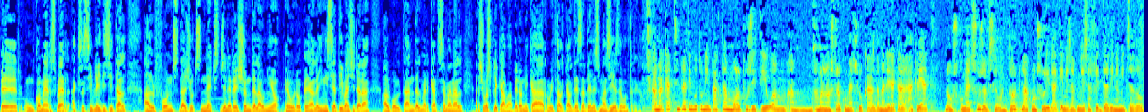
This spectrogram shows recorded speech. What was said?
per un comerç verd, accessible i digital digital al Fons d'Ajuts Next Generation de la Unió Europea. La iniciativa girarà al voltant del mercat setmanal. Això ho explicava Verònica Ruiz, alcaldessa de les Masies de Voltrega. El mercat sempre ha tingut un impacte molt positiu amb, amb, amb el nostre comerç local, de manera que ha creat nous comerços al seu entorn, l'ha consolidat i a més a més ha fet de dinamitzador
